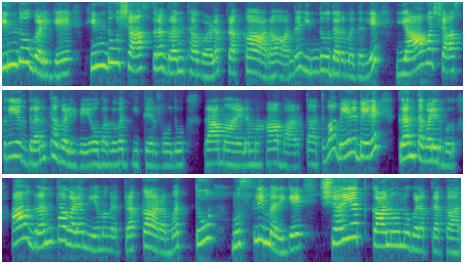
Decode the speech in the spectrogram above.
ಹಿಂದೂಗಳಿಗೆ ಹಿಂದೂ ಶಾಸ್ತ್ರ ಗ್ರಂಥಗಳ ಪ್ರಕಾರ, ಅಂದ್ರೆ ಹಿಂದೂ ಧರ್ಮದಲ್ಲಿ ಯಾವ ಶಾಸ್ತ್ರೀಯ ಗ್ರಂಥಗಳಿವೆಯೋ, ಭಗವದ್ಗೀತೆ ಇರ್ಬೋದು, ರಾಮಾಯಣ, ಮಹಾಭಾರತ ಅಥವಾ ಬೇರೆ ಬೇರೆ ಗ್ರಂಥಗಳಿರ್ಬೋದು, ಆ ಗ್ರಂಥಗಳ ನಿಯಮಗಳ ಪ್ರಕಾರ ಮತ್ತು ಮುಸ್ಲಿಮರಿಗೆ ಶರಿಯತ್ ಕಾನೂನುಗಳ ಪ್ರಕಾರ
